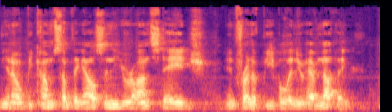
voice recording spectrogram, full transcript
you know, become something else, and you're on stage in front of people and you have nothing.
